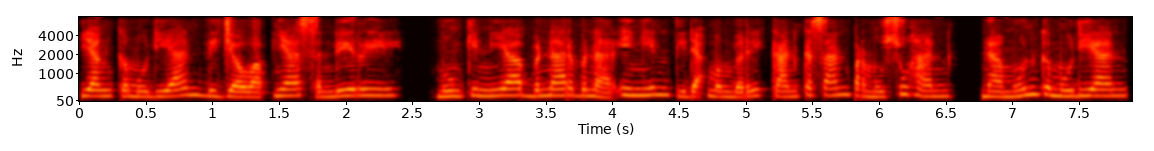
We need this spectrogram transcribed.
Yang kemudian dijawabnya sendiri, Mungkin ia benar-benar ingin tidak memberikan kesan permusuhan, namun kemudian,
